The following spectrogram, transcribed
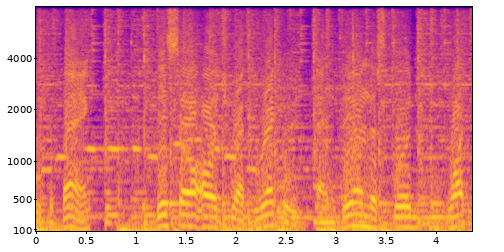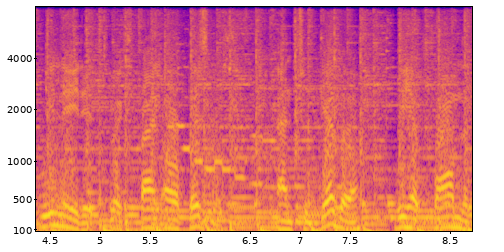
with the bank, they saw our track record and they understood what we needed to expand our business. And together, we have formed a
